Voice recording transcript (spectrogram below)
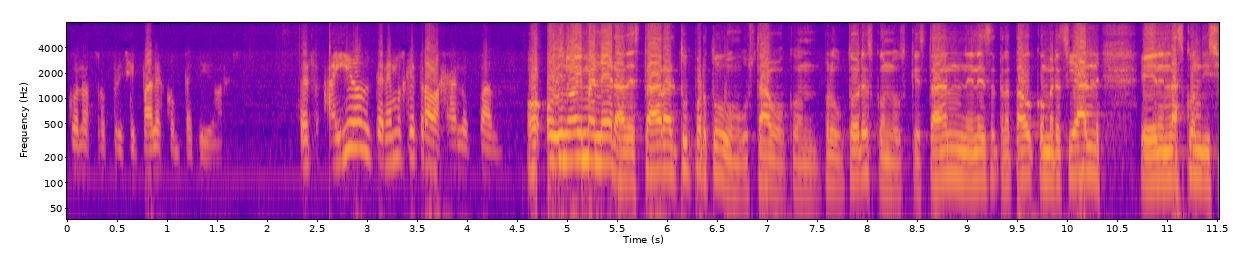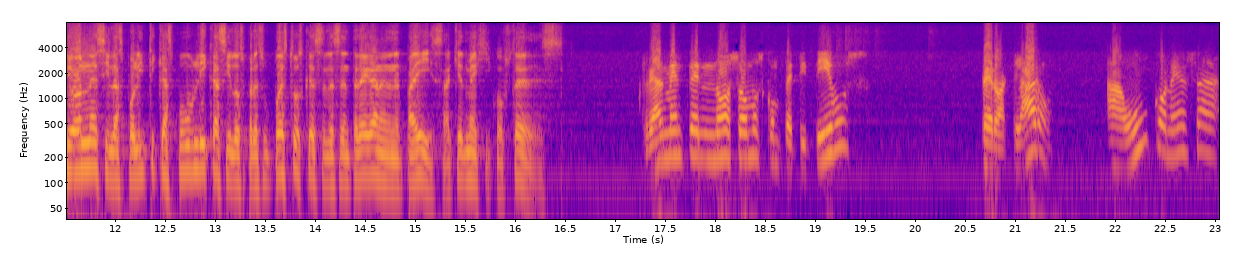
con nuestros principales competidores. Entonces, ahí es donde tenemos que trabajar los Pablo. Hoy no hay manera de estar al tú por tú, Gustavo, con productores con los que están en ese tratado comercial, en las condiciones y las políticas públicas y los presupuestos que se les entregan en el país, aquí en México, ustedes. Realmente no somos competitivos, pero aclaro, aún con esa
